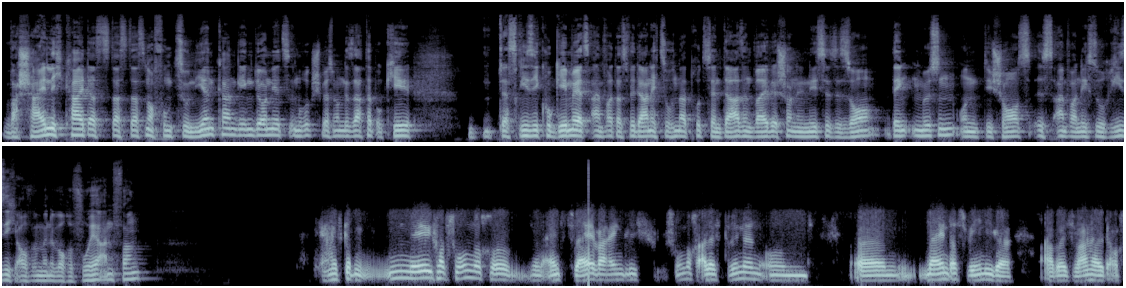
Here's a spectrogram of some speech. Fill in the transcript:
Wahrscheinlichkeit, dass, dass das noch funktionieren kann gegen jetzt im Rückspiel, dass man gesagt hat, okay, das Risiko gehen wir jetzt einfach, dass wir da nicht zu 100 Prozent da sind, weil wir schon in die nächste Saison denken müssen und die Chance ist einfach nicht so riesig, auch wenn wir eine Woche vorher anfangen? Ja, es gab, nee, ich habe schon noch, äh, so ein 1, 2 war eigentlich schon noch alles drinnen und ähm, nein, das weniger. Aber es war halt auch,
